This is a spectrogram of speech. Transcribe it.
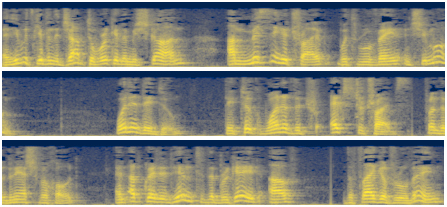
and he was given the job to work in the Mishkan, I'm missing a tribe with Ruvain and Shimon. What did they do? They took one of the tr- extra tribes from the Bnei Shfachot and upgraded him to the brigade of the flag of Ruvain,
